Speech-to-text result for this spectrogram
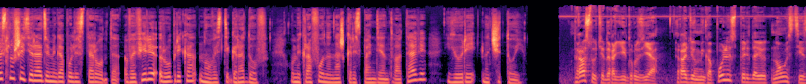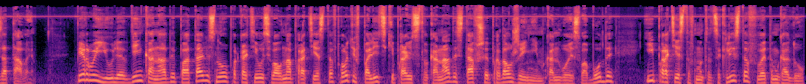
Вы слушаете радио «Мегаполис Торонто». В эфире рубрика «Новости городов». У микрофона наш корреспондент в Оттаве Юрий Начитой. Здравствуйте, дорогие друзья! Радио «Мегаполис» передает новости из Оттавы. 1 июля, в День Канады, по Оттаве снова прокатилась волна протестов против политики правительства Канады, ставшая продолжением конвоя свободы и протестов мотоциклистов в этом году.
